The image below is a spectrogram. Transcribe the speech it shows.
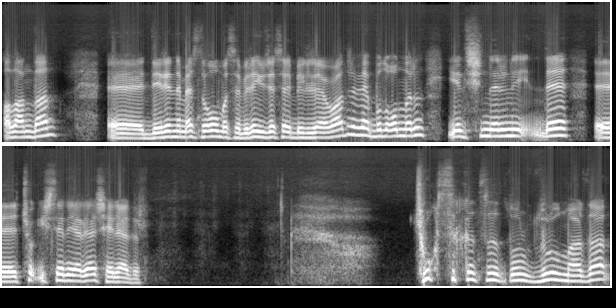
alandan e, derinlemesine olmasa bile yüzeysel bilgiler vardır ve bu da onların iletişimlerinde e, çok işlerine yarayan şeylerdir çok sıkıntılı dur- durumlarda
